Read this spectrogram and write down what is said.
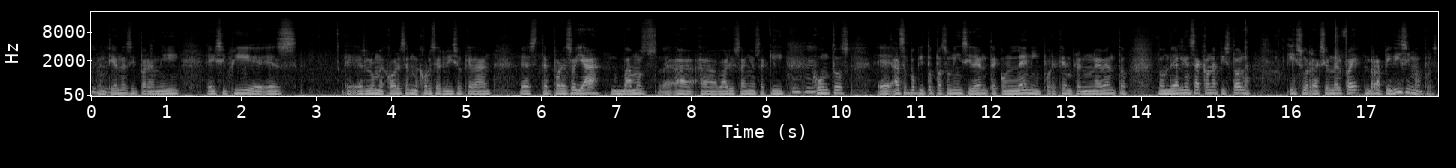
¿me entiendes? Y para mí ACP eh, es eh, es lo mejor, es el mejor servicio que dan. Este, por eso ya vamos a, a varios años aquí juntos. Eh, hace poquito pasó un incidente con Lenin, por ejemplo, en un evento donde alguien saca una pistola y su reacción de él fue rapidísima, pues.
